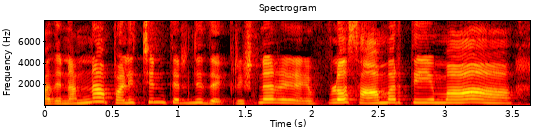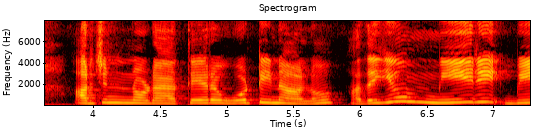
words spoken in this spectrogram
அது நன்னா பளிச்சுன்னு தெரிஞ்சுது. கிருஷ்ணர் எவ்வளோ சாமர்த்தியமாக அர்ஜுனனோட தேரை ஓட்டினாலும் அதையும் மீறி பீ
